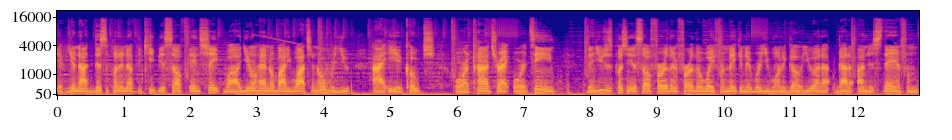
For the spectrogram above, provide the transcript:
if you're not disciplined enough to keep yourself in shape while you don't have nobody watching over you, i.e. a coach or a contract or a team, then you're just pushing yourself further and further away from making it where you want to go. You gotta gotta understand from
